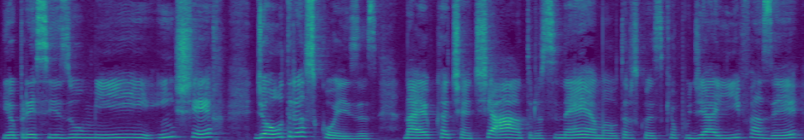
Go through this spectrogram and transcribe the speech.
E eu preciso me encher de outras coisas. Na época tinha teatro, cinema, outras coisas que eu podia ir fazer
